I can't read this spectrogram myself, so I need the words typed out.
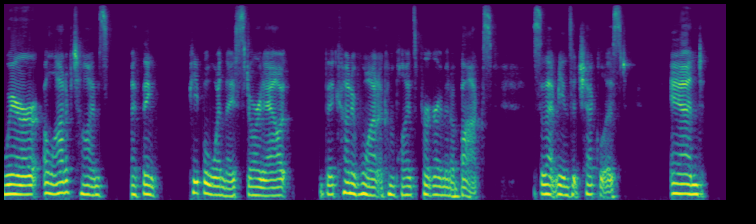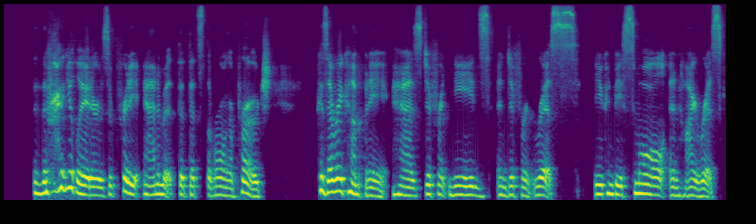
where a lot of times I think people, when they start out, they kind of want a compliance program in a box. So that means a checklist. And the regulators are pretty adamant that that's the wrong approach because every company has different needs and different risks. You can be small and high risk.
